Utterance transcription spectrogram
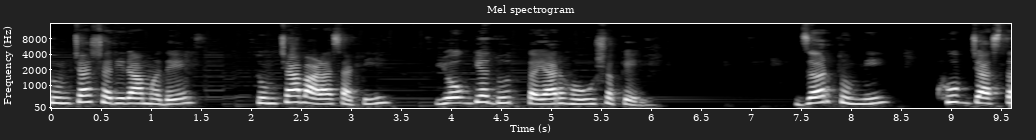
तुमच्या शरीरामध्ये तुमच्या बाळासाठी योग्य दूध तयार होऊ शकेल. जर तुम्ही खूप जास्त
